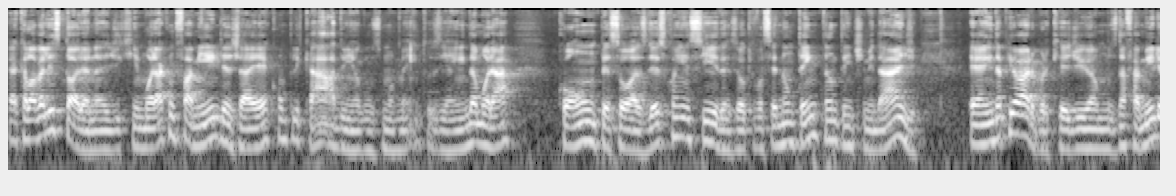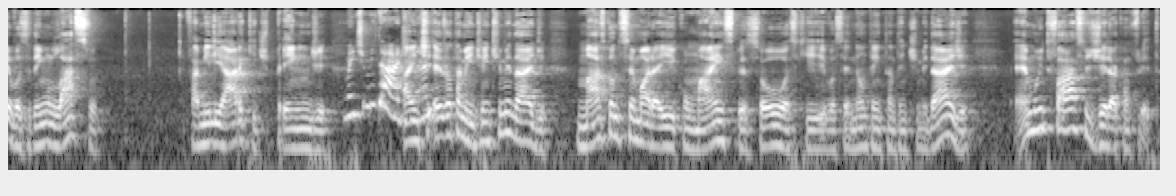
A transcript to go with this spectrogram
É aquela velha história, né? De que morar com família já é complicado em alguns momentos. E ainda morar com pessoas desconhecidas ou que você não tem tanta intimidade é ainda pior, porque, digamos, na família você tem um laço familiar que te prende. Uma intimidade, a inti né? Exatamente, a intimidade. Mas quando você mora aí com mais pessoas que você não tem tanta intimidade, é muito fácil de gerar conflito.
